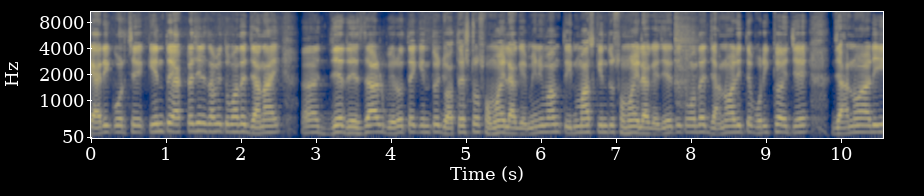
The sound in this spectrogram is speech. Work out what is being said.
ক্যারি করছে। কিন্তু একটা জিনিস আমি তোমাদের জানাই যে রেজাল্ট বেরোতে কিন্তু যথেষ্ট সময় লাগে। মিনিমাম তিন মাস কিন্তু সময় লাগে। যেহেতু তোমাদের জানুয়ারিতে পরীক্ষা হয়েছে, জানুয়ারি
